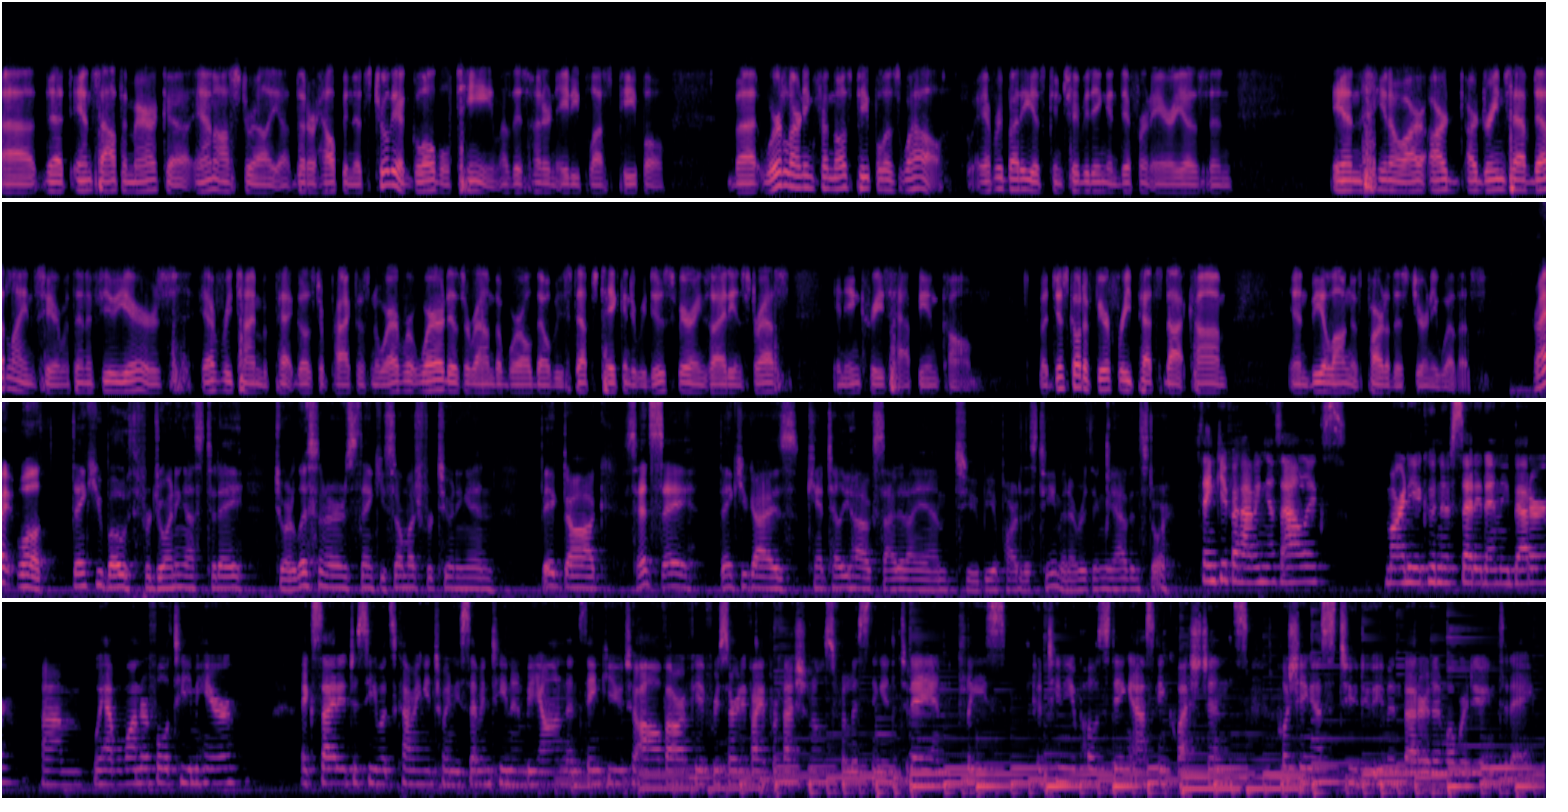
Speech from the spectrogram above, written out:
uh, that in South America and Australia that are helping. It's truly a global team of this 180 plus people. But we're learning from those people as well everybody is contributing in different areas and and you know our our our dreams have deadlines here within a few years. Every time a pet goes to practice and wherever where it is around the world there'll be steps taken to reduce fear anxiety and stress and increase happy and calm. But just go to fearfreepets.com and be along as part of this journey with us. Right. Well thank you both for joining us today. To our listeners thank you so much for tuning in. Big dog sensei thank you guys. Can't tell you how excited I am to be a part of this team and everything we have in store. Thank you for having us, Alex. Marty, I couldn't have said it any better. Um, we have a wonderful team here. Excited to see what's coming in 2017 and beyond. And thank you to all of our Fear Free certified professionals for listening in today. And please continue posting, asking questions, pushing us to do even better than what we're doing today.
